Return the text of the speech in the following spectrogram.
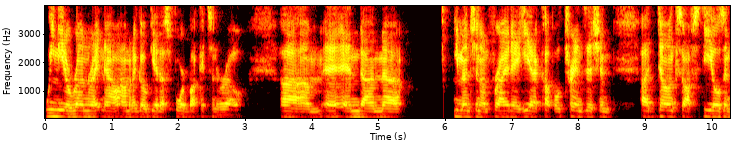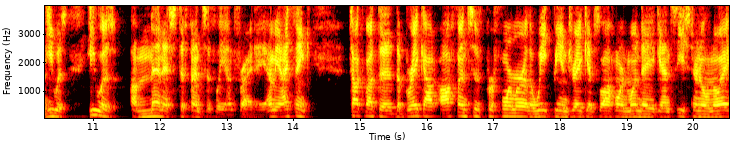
we need a run right now. I'm going to go get us four buckets in a row. Um, and, and, on uh, you mentioned on Friday, he had a couple transition uh, dunks off steals, and he was he was a menace defensively on Friday. I mean, I think talk about the the breakout offensive performer of the week being Dre Gibbs Lawhorn Monday against Eastern Illinois.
